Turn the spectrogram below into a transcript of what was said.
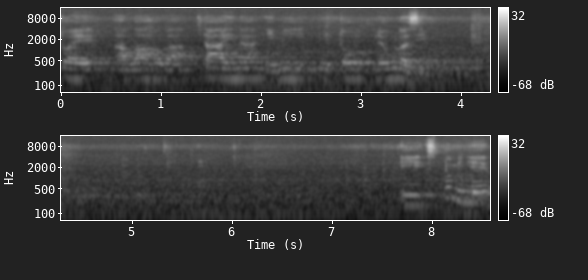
to je Allahova tajna i mi u to ne ulazimo. I spominje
